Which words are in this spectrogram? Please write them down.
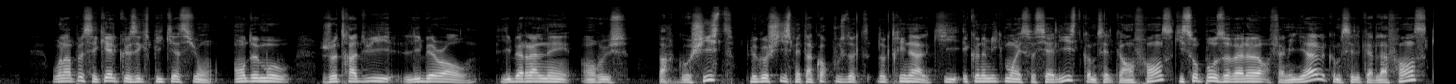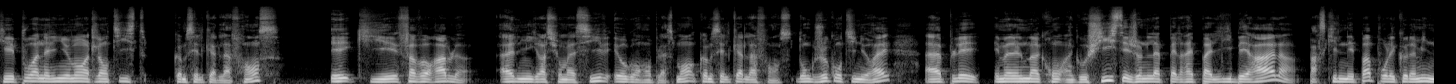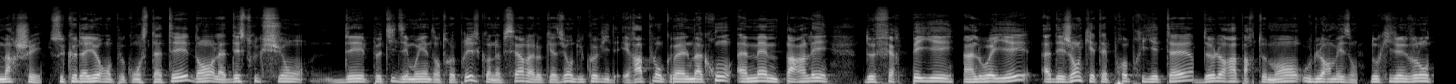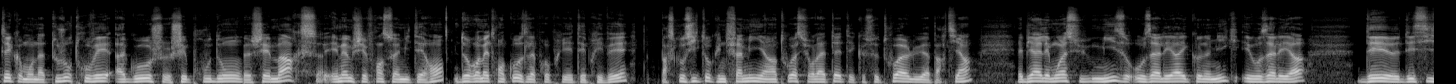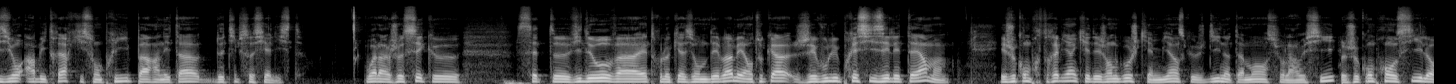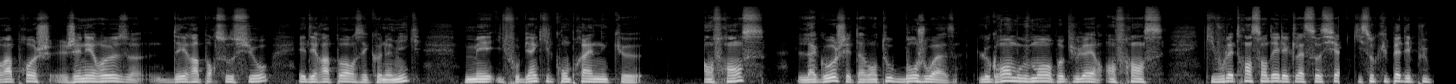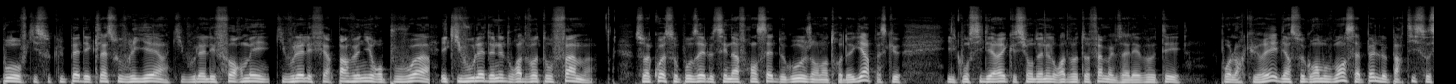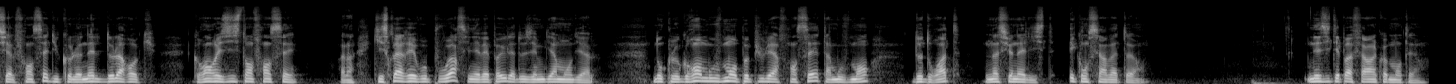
Voilà un peu ces quelques explications. En deux mots, je traduis liberal, liberalné en russe par gauchiste. Le gauchisme est un corpus doctrinal qui économiquement est socialiste, comme c'est le cas en France, qui s'oppose aux valeurs familiales, comme c'est le cas de la France, qui est pour un alignement atlantiste, comme c'est le cas de la France, et qui est favorable à l'immigration massive et au grand remplacement, comme c'est le cas de la France. Donc je continuerai à appeler Emmanuel Macron un gauchiste et je ne l'appellerai pas libéral parce qu'il n'est pas pour l'économie de marché. Ce que d'ailleurs on peut constater dans la destruction des petites et moyennes entreprises qu'on observe à l'occasion du Covid. Et rappelons qu'Emmanuel Macron a même parlé de faire payer un loyer à des gens qui étaient propriétaires de leur appartement ou de leur maison. Donc il y a une volonté, comme on a toujours trouvé à gauche chez Proudhon, chez Marx et même chez François Mitterrand, de remettre en cause la propriété privée, parce qu'aussitôt qu'une famille a un toit sur la tête et que ce toit lui appartient, eh bien elle est moins soumise aux aléas économiques et aux aléas des euh, décisions arbitraires qui sont prises par un État de type socialiste. Voilà, je sais que cette vidéo va être l'occasion de débat, mais en tout cas, j'ai voulu préciser les termes. Et je comprends très bien qu'il y ait des gens de gauche qui aiment bien ce que je dis, notamment sur la Russie. Je comprends aussi leur approche généreuse des rapports sociaux et des rapports économiques, mais il faut bien qu'ils comprennent que en France, la gauche est avant tout bourgeoise. Le grand mouvement populaire en France, qui voulait transcender les classes sociales, qui s'occupait des plus pauvres, qui s'occupait des classes ouvrières, qui voulait les former, qui voulait les faire parvenir au pouvoir, et qui voulait donner le droit de vote aux femmes, ce à quoi s'opposait le Sénat français de gauche dans l'entre-deux-guerres, parce qu'il considérait que si on donnait le droit de vote aux femmes, elles allaient voter pour leur curé, eh bien ce grand mouvement s'appelle le Parti social français du colonel Delarocque, grand résistant français, voilà, qui serait arrivé au pouvoir s'il n'y avait pas eu la Deuxième Guerre mondiale. Donc le grand mouvement populaire français est un mouvement de droite, nationaliste et conservateur. N'hésitez pas à faire un commentaire.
